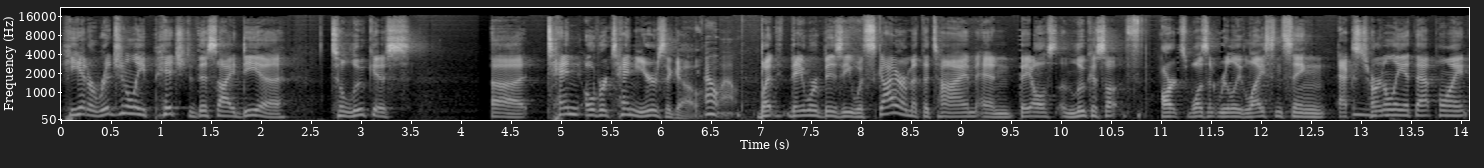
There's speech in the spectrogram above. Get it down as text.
he had originally pitched this idea to Lucas uh, ten over ten years ago. Oh wow. But they were busy with Skyrim at the time, and they also Lucas Arts wasn't really licensing externally at that point.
